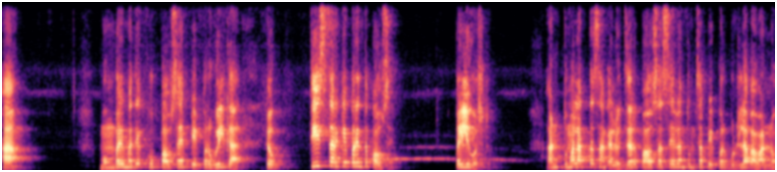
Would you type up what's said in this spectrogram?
हां. मुंबईमध्ये खूप पाऊस आहे पेपर होईल का? हो तीस तारखेपर्यंत पाऊस आहे पहिली गोष्ट. आणि तुम्हाला आत्ता सांगायला जर पाऊस असेल आणि तुमचा पेपर बुडला भावांनो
